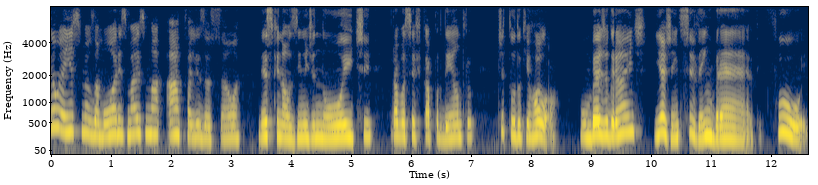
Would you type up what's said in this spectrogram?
Então é isso, meus amores, mais uma atualização nesse finalzinho de noite para você ficar por dentro de tudo que rolou. Um beijo grande e a gente se vê em breve. Fui!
